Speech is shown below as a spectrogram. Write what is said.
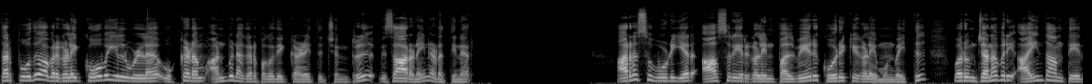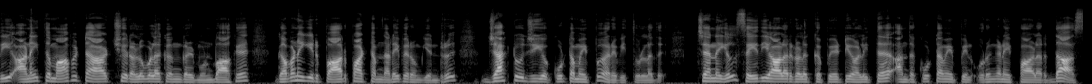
தற்போது அவர்களை கோவையில் உள்ள உக்கட அன்பு நகர் பகுதிக்கு அழைத்துச் சென்று விசாரணை நடத்தினர். அரசு ஊழியர் ஆசிரியர்களின் பல்வேறு கோரிக்கைகளை முன்வைத்து வரும் ஜனவரி ஐந்தாம் தேதி அனைத்து மாவட்ட ஆட்சியர் அலுவலகங்கள் முன்பாக கவனஈர்ப்பு ஆர்ப்பாட்டம் நடைபெறும் என்று ஜாக்டோஜியோ கூட்டமைப்பு அறிவித்துள்ளது. சென்னையில் செய்தியாளர்களுக்கு பேட்டி அளித்த அந்த கூட்டமைப்பின் ஒருங்கிணைப்பாளர் தாஸ்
